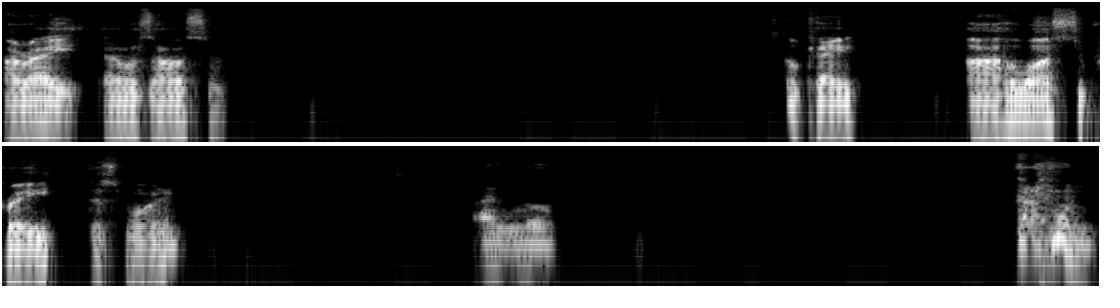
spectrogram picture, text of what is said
All right, that was awesome. Okay. Uh, who wants to pray this morning? I will. Father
